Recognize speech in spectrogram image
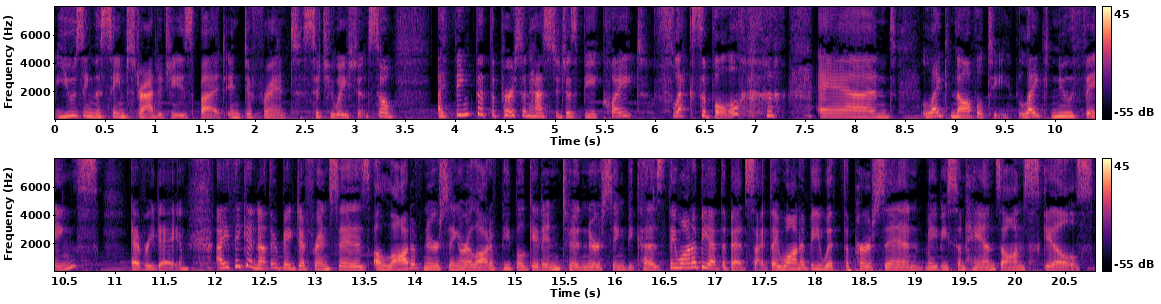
using the same strategies, but in different situations. So I think that the person has to just be quite flexible and like novelty, like new things every day. I think another big difference is a lot of nursing or a lot of people get into nursing because they want to be at the bedside. They want to be with the person, maybe some hands on skills.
